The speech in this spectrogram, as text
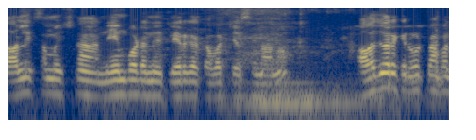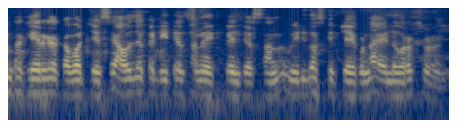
కాలనీకి సంబంధించిన నేమ్ బోర్డ్ అనేది క్లియర్గా కవర్ చేస్తున్నాను. హౌస్ వరకు రూట్ మ్యాప్ అంతా క్లియర్గా కవర్ చేసి హౌస్ యొక్క డీటెయిల్స్ అనేది ఎక్స్ప్లెయిన్ చేస్తాను. వీడియో స్కిప్ చేయకుండా ఎండ్ వరకు చూడండి.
